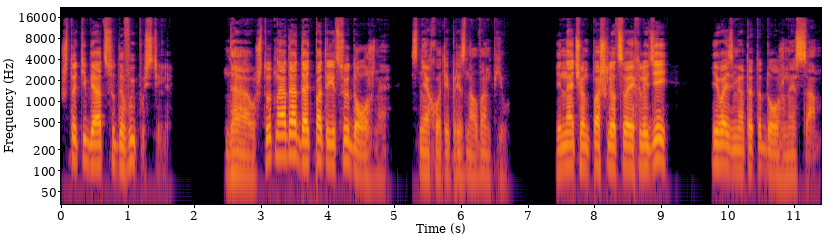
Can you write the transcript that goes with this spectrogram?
что тебя отсюда выпустили. Да уж, тут надо отдать Патрицию должное, с неохотой признал Ван Пью. Иначе он пошлет своих людей и возьмет это должное сам.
